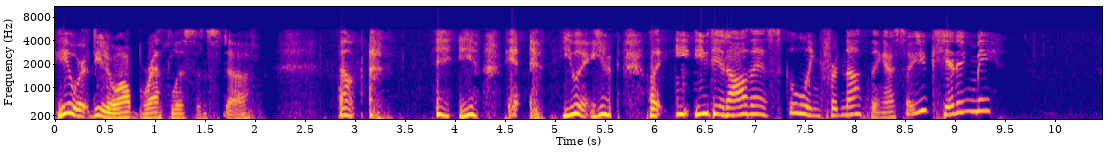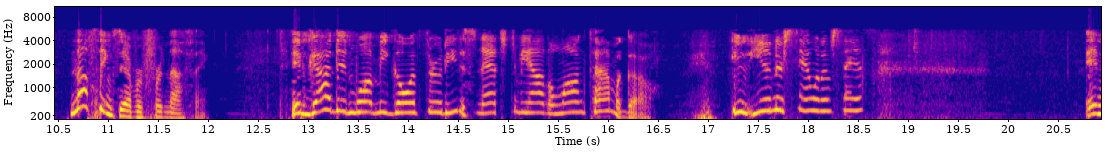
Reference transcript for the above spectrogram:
you were you know all breathless and stuff. Oh, eh, eh, eh, you you you, you, you did all that schooling for nothing. I said, are you kidding me? Nothing's ever for nothing. If God didn't want me going through it, He'd have snatched me out a long time ago. You you understand what I'm saying? And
